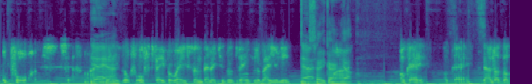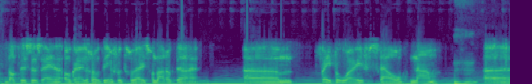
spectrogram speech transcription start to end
opvolgers, zeg maar. Ja, of, of Vaporwave een belletje doet rinkelen bij jullie. Ja, Zeker, Maar- ja. Oké, oké. Ja, dat, dat, dat is dus een- ook een hele grote invloed geweest. Vandaar ook de ehm, Vaporwave-stijl naam. Mhm. Eh,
